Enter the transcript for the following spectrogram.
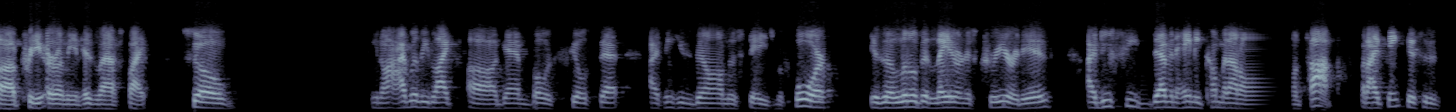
uh, pretty early in his last fight. So, you know, I really like uh, Gamboa's skill set. I think he's been on the stage before. Is a little bit later in his career. It is. I do see Devin Haney coming out on, on top, but I think this is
